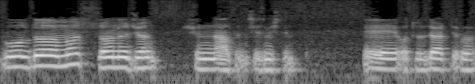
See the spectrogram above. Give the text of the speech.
bulduğumuz sonucun şunun altını çizmiştim. Ee, 34'tü bu.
